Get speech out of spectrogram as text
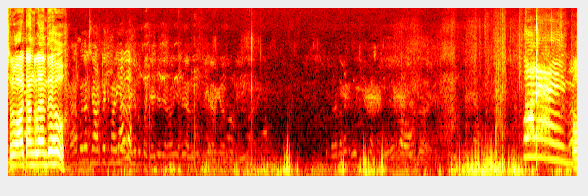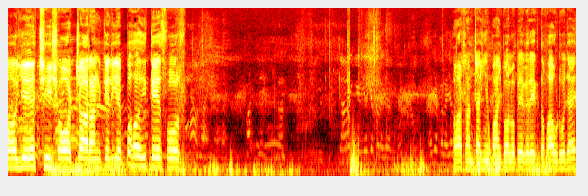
सलवार टंग लेंदे हो। और ये अच्छी शॉट चार रन के लिए बहुत ही तेज़ फोर्स आठ रन चाहिए, पाँच बॉलों पे अगर एक दफ़ा आउट हो जाए।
